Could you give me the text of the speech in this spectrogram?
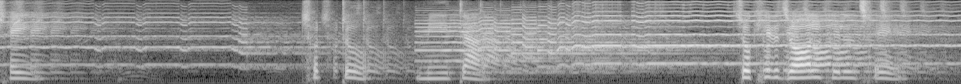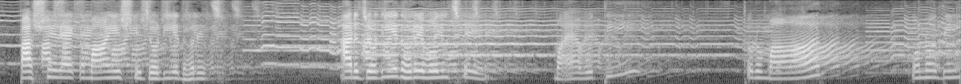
সেই ছোট্ট মেয়েটা চোখের জল ফেলছে, পাশের এক মা এসে জড়িয়ে ধরেছে। আর জড়িয়ে ধরে বলছে, মায়াবতী, তোর মার কোনোদিন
